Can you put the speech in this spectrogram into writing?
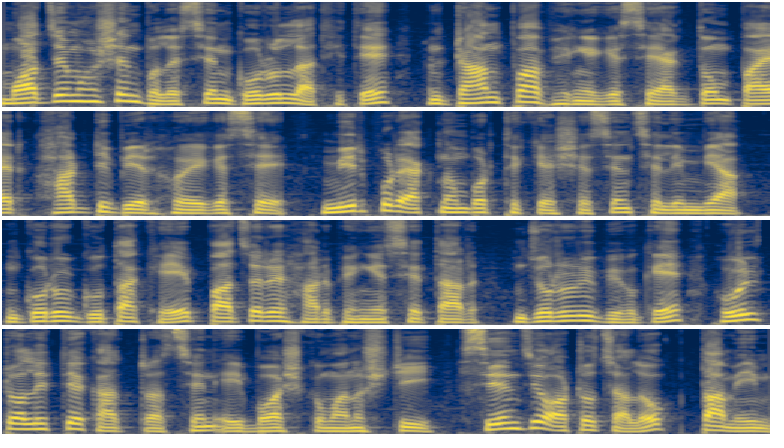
মোয়াজ্জেম হোসেন বলেছেন, গরুর লাথিতে ডান পা ভেঙে গেছে, একদম পায়ের হাড্ডি বের হয়ে গেছে। মিরপুর এক নম্বর থেকে এসেছেন সেলিম মিয়া। গরুর গুতা খেয়ে পাঁচরের হাড় ভেঙেছে তার। জরুরি বিভাগে হুইল টলিতে কাতরাচ্ছেন এই বয়স্ক মানুষটি। সিএনজি অটো চালক তামিম।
